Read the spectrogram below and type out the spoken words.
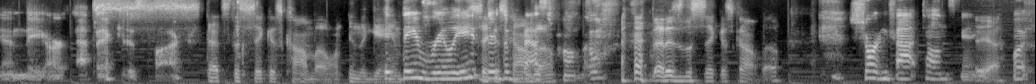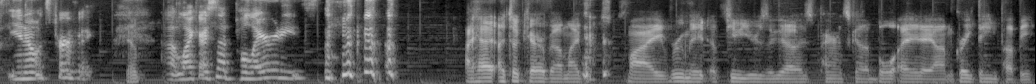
and they are epic as fuck. That's the sickest combo in the game. they really, they're Sickest the best combo. that is the sickest combo. Short and fat, tall and skinny. Yeah. But you know, it's perfect. Yep. Uh, like I said, polarities. I had I took care of uh, my my roommate a few years ago. His parents got a bull a, um, Great Dane puppy,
